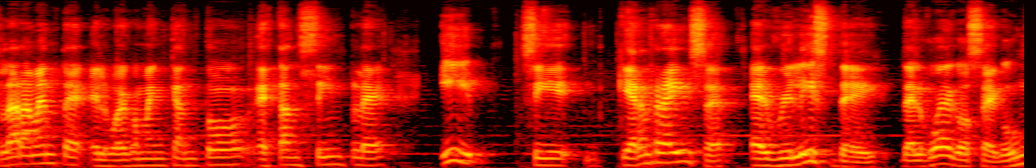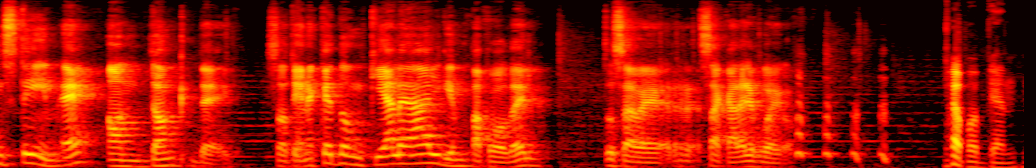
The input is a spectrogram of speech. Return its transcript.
Claramente el juego me encantó, es tan simple y si quieren reírse, el release day del juego, según Steam, es on Dunk Day. So tienes que donkearle a alguien para poder, tú sabes, sacar el juego. Ya, pues bien.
